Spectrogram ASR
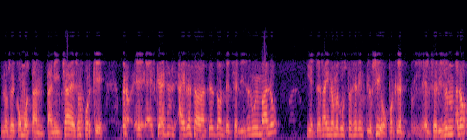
No soy como tan tan hincha de eso porque, bueno, eh, es que a veces hay restaurantes donde el servicio es muy malo y entonces ahí no me gusta ser inclusivo porque el, el servicio es malo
